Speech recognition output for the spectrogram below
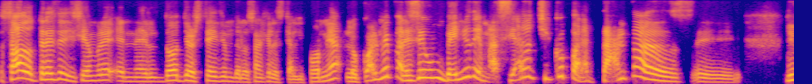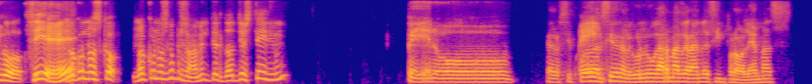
sábado 3 de diciembre en el Dodger Stadium de Los Ángeles, California, lo cual me parece un venue demasiado chico para tantas. eh, digo, Sí, ¿eh? no conozco, no conozco personalmente el Dodger Stadium, pero, Pero sí puede haber sido en algún lugar más grande sin problemas.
